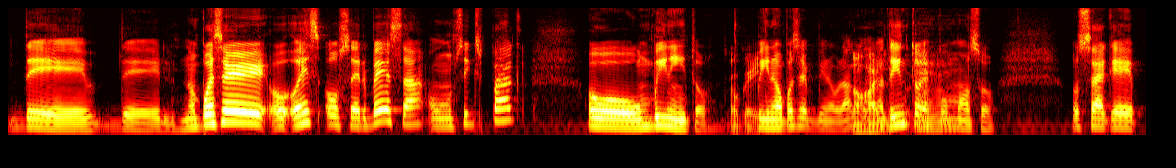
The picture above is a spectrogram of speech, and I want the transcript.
de, de- no puede ser, o es o cerveza, o un six pack, o un vinito. Ok. Vino puede ser vino blanco, No, vino tinto, espumoso. O sea que,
